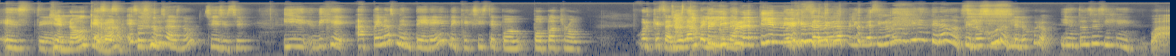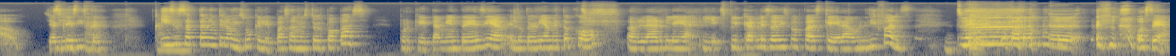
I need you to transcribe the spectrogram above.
Este. ¿Quién no? Qué esas, raro. Esas cosas, ¿no? Sí, sí, sí. Y dije, apenas me enteré de que existe Paw, Patrol. Porque salió la película. película tiene? Porque salió la película. Si no, me hubiera enterado, te lo juro, te lo juro. Y entonces dije, wow, ya que existe. Y es exactamente lo mismo que le pasa a nuestros papás. Porque también te decía, el otro día me tocó hablarle y explicarles a mis papás que era OnlyFans. o sea,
